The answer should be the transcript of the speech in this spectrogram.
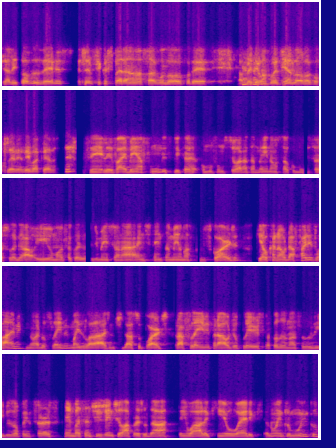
Já li todos eles. Eu sempre fico esperando lançar algo novo, poder aprender uma coisinha nova com o Flame. É bem bacana. Sim, ele vai bem a fundo, explica como funciona também, não só como isso eu acho legal. E uma outra coisa de mencionar, a gente tem também o nosso Discord, que é o canal da Fire Slime, não é do Flame, mas lá a gente dá suporte para Flame, para audio players, para todas as nossas libs open source. Tem bastante gente lá para ajudar. Tem o Alec e o Eric. Eu não entro muito,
